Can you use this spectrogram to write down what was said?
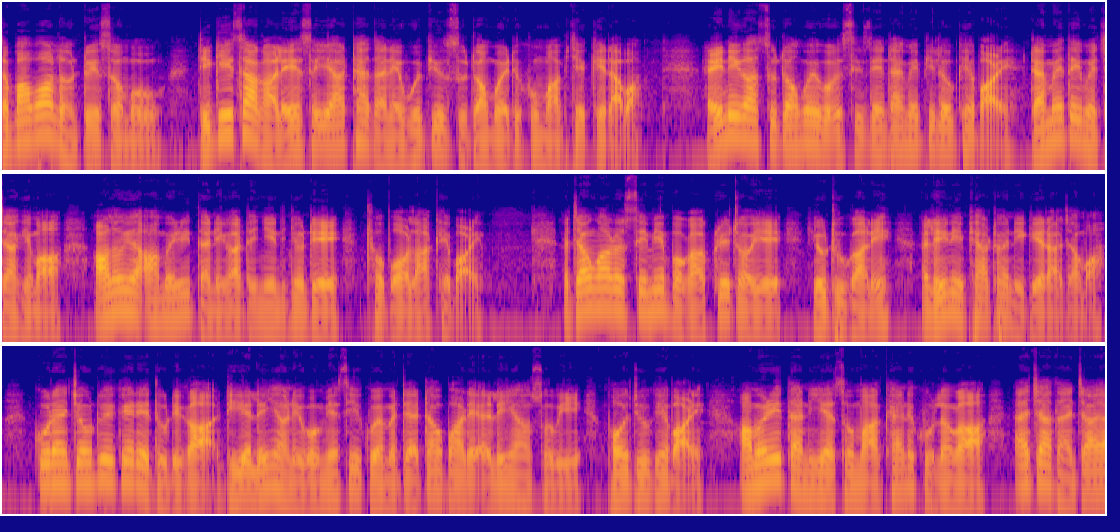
တဘာဝလွန်တွေးဆုံမှုဒီကိစ္စကလည်းဆရာထက်တန်တဲ့ဝိပုဆူတောင်းပွဲတစ်ခုမှဖြစ်ခဲ့တာပါ။ အဲဒီနေ့ကဆူတောင်းပွဲကိုအစီအစဉ်တိုင်းပဲပြုလုပ်ခဲ့ပါတယ်။ဒါပေမဲ့တိတ်မကြခင်မှာအားလုံးရဲ့အာမေရိကန်တွေကတငင်တညွတ်တဲ့ထွက်ပေါ်လာခဲ့ပါတယ်။ အကြောင်းကတော့စင်မြင့်ဘော်ကခရစ်တော်ရဲ့ရုပ်ထုကနေအလင်းတွေဖျားထွက်နေခဲ့တာကြောင့်ပါကိုရန်ကြုံတွေ့ခဲ့တဲ့သူတွေကဒီအလင်းရောင်တွေကိုမျက်စိကွယ်မတက်တောက်ပတဲ့အလင်းရောင်ဆိုပြီးဖော်ကျူးခဲ့ပါတယ်အာမေရိကန်ရဲ့ဆိုမှာအခန်းတစ်ခုလုံးကအကြတန်ကြားရ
